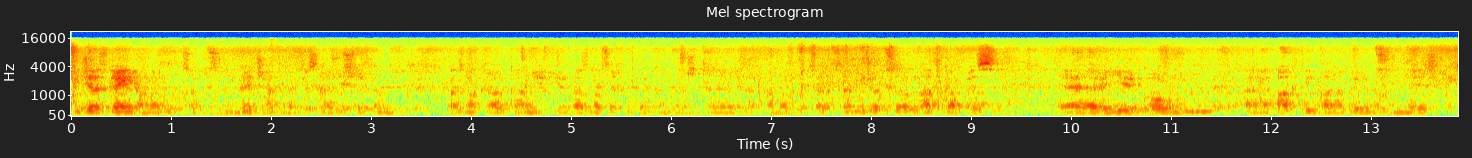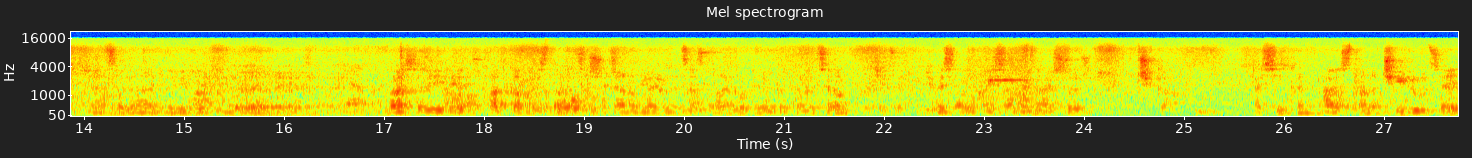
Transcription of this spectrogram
միջազգային համագործակցության մեջ, հատկապես հայ-ռուսական ռազմաքաղաքական եւ ռազմատեխնիկական համագործակցության միջոցով, հատկապես երկկողմ ակտիվ հարաբերություններ ցանցարանների Ֆրանսիայի հետ հատկապես տարածաշրջանում մեր ունեցած կարևոր դերակատարությամբ եւ այս ամենը այսօր չկա։ Այսինքն Հայաստանը չի լուծել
